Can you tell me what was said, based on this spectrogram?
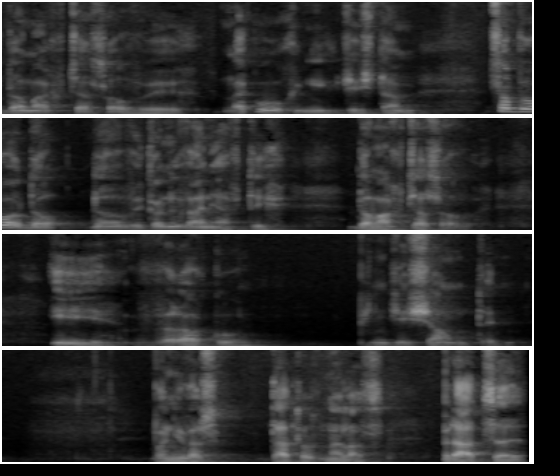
w domach czasowych, na kuchni gdzieś tam, co było do, do wykonywania w tych domach czasowych. I w roku 50, ponieważ tato znalazł pracę,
